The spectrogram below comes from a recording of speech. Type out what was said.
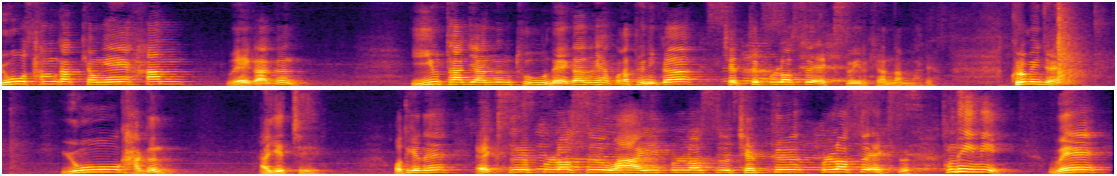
요 삼각형의 한 외곽은 이웃하지 않는 두 내각의 합과 같으니까 z 플러스 x 이렇게 한단 말이야. 그러면 이제 요 각은 알겠지? 어떻게 돼? x 플러스 y 플러스 z 플러스 x. 선생님이 왜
